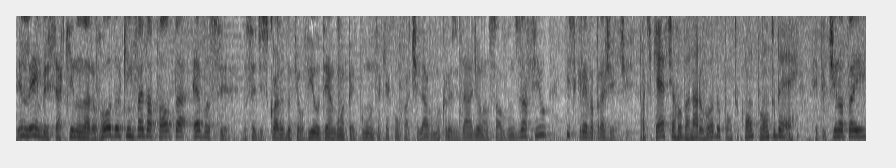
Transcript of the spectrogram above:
E lembre-se, aqui no Naruhodo, quem faz a pauta é você. Você discorda do que ouviu, tem alguma pergunta, quer compartilhar alguma curiosidade ou lançar algum desafio? Escreva pra gente. podcast.naruhodo.com.br Repetindo, Altair,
